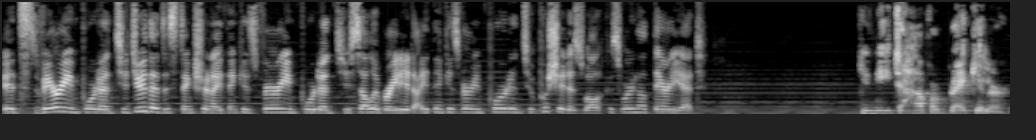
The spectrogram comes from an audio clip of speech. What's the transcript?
it's very important to do the distinction. I think it's very important to celebrate it. I think it's very important to push it as well because we're not there yet. You need to have a regular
